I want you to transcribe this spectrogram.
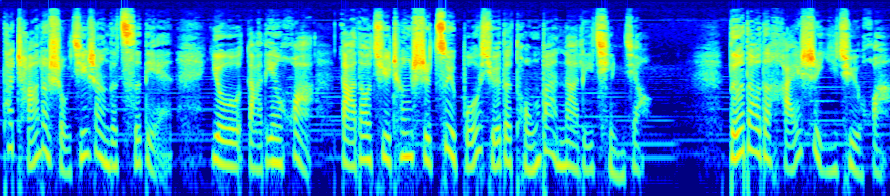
他查了手机上的词典，又打电话打到据称是最博学的同伴那里请教。得到的还是一句话：“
